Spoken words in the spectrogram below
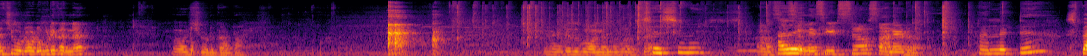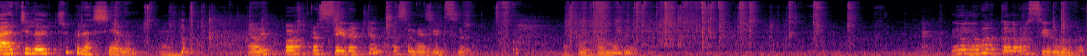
നല്ല ചൂടോടുകൂടി തന്നെ ഒഴിച്ചു കൊടുക്കാം കേട്ടോ എന്നിട്ട് ഇതുപോലെ ഒന്ന് വെറുതെ സെസമി ആ സെസമി സീഡ്സ് അവസാനം ഇടുക. എന്നിട്ട് സ്പാച്ചിൽ വെച്ച് പ്രസ് ചെയ്യണം. അതിപ്പോൾ പ്രസ് ചെയ്തിട്ട് സെസമി സീഡ്സ് ഇട്ട് കൊടുത്താൽ മതി. ഇതൊന്ന് വർക്കൊന്ന് പ്രസ് ചെയ്ത് കൊടുക്കുക.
